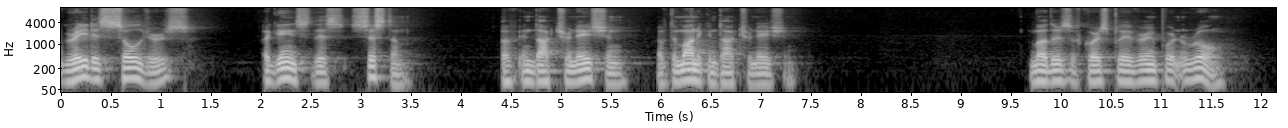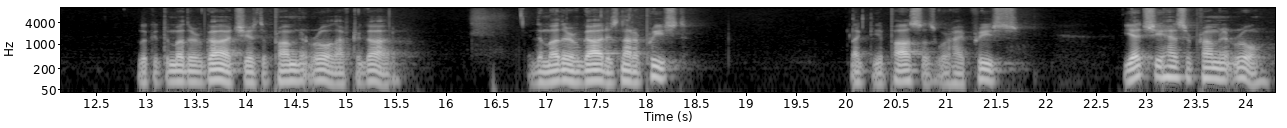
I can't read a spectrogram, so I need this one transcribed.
greatest soldiers against this system of indoctrination, of demonic indoctrination. Mothers, of course, play a very important role. Look at the Mother of God. She has the prominent role after God. The Mother of God is not a priest, like the apostles were high priests, yet she has a prominent role.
